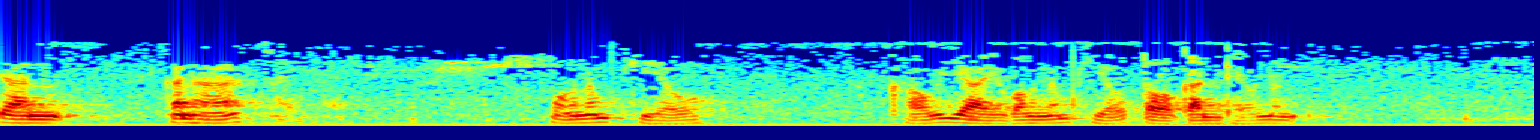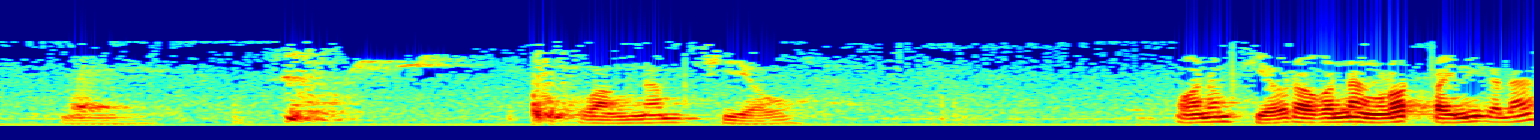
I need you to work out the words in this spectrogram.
จานกันหาใช่ใช่วังน้ำเขียว เขาใหญ่วังน้ำเขียวต่อกันแถวนั้นอืมวังน้ำเขียววังน้ำเขียวเราก็นั่งรถไปนี่ก็ได้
